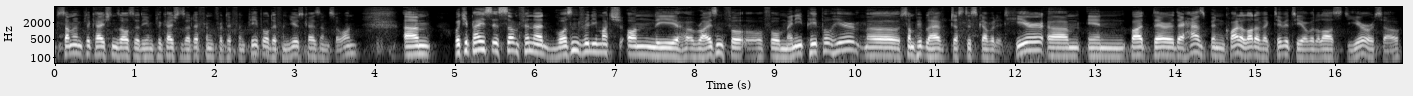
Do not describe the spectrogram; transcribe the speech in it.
some implications, also the implications are different for different people, different use cases, and so on. Um, Wikibase is something that wasn't really much on the horizon for for many people here. Uh, some people have just discovered it here, um, in but there there has been quite a lot of activity over the last year or so.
